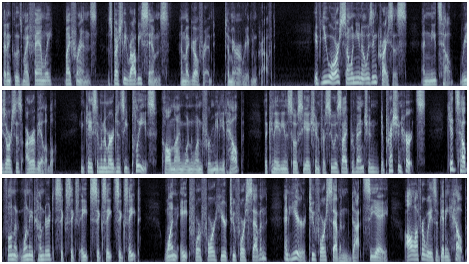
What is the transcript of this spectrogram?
that includes my family, my friends, especially Robbie Sims, and my girlfriend, Tamara Ravencroft. If you or someone you know is in crisis and needs help, resources are available. In case of an emergency, please call 911 for immediate help. The Canadian Association for Suicide Prevention, Depression Hurts. Kids Help phone at 1 800 668 6868, 1 844 HERE 247, and here247.ca all offer ways of getting help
